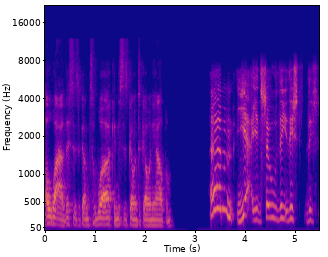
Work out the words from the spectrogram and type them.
oh wow, this is going to work and this is going to go on the album? Um, yeah. So the this this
